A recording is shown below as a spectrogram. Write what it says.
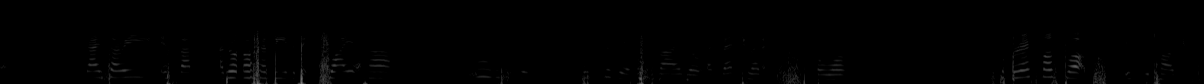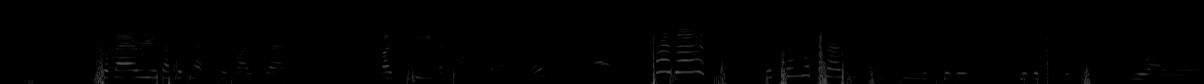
Gu- Guys, sorry if I'm. I don't know if I'm being a bit quiet or not. Ooh, this game of this is a game of survival, adventure, and exploration. You can break most blocks in the toy shop. Yes. Some areas are protected, like them, like team and task areas. present. The color present you choose will be will it be the team you are in.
